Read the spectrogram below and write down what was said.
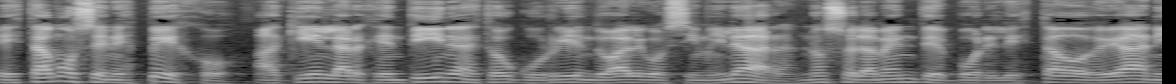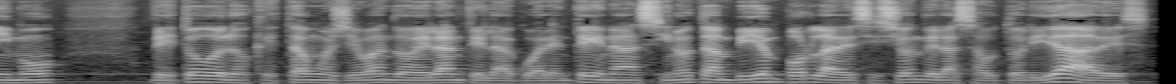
Estamos en espejo. Aquí en la Argentina está ocurriendo algo similar, no solamente por el estado de ánimo de todos los que estamos llevando adelante la cuarentena, sino también por la decisión de las autoridades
